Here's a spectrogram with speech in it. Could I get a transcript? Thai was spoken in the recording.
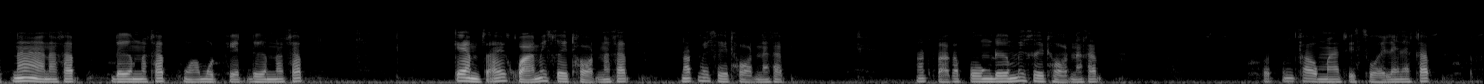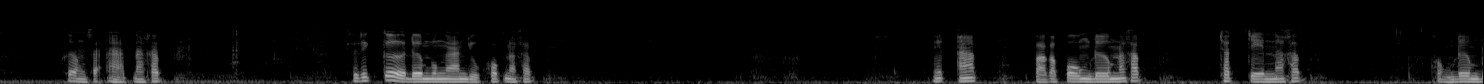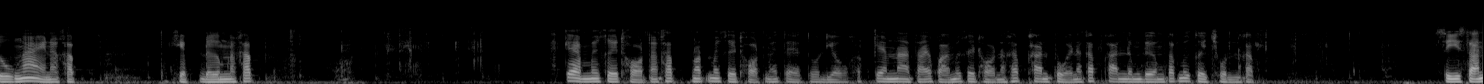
จหน้านะครับ เดิมนะครับ หัวหมุดเพจเดิมนะครับ แก้มซ้ายขวาไม่เคยถอดนะครับน็อตไม่เคยถอดนะครับน็อตฝากระโปรงเดิมไม่เคยถอดนะครับรถเพิ่งเข้ามาสวยๆเลยนะครับ เครื่องสะอาดนะครับ สติกเกอร์เดิมโรงงานอยู่ครบนะครับเน็ตอาร์คฝากระโปรงเดิมนะครับ ชัดเจนนะครับ ของเดิมดูง่ายนะครับ ตะเข็บเดิมนะครับ แก้มไม่เคยถอดนะครับน็อตไม่เคยถอดแม้แต่ตัวเดียวครับ แก้มหน้าซ้ายขวาไม่เคยถอดนะครับ คานสวยนะครับ คานเดิมๆครับไม่เคยชนครับ สีสัน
